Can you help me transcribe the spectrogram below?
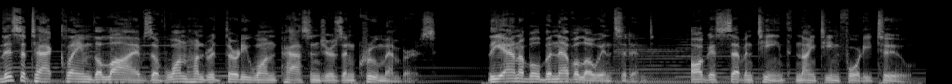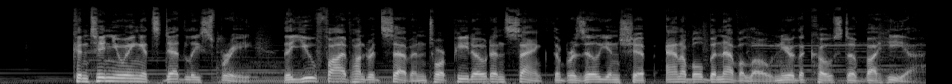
This attack claimed the lives of 131 passengers and crew members. The Annibal Benevolo incident, August 17, 1942. Continuing its deadly spree, the U-507 torpedoed and sank the Brazilian ship Annibal Benevolo near the coast of Bahia,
